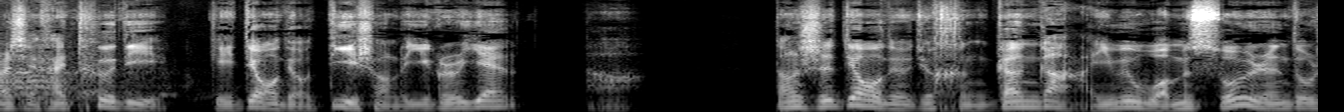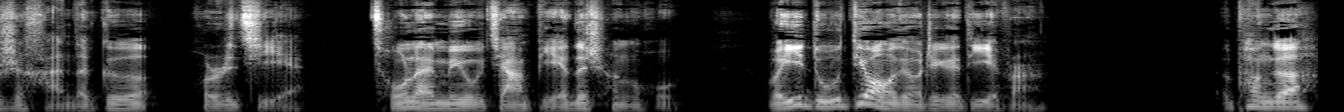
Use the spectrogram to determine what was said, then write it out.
而且还特地给调调递上了一根烟啊。当时调调就很尴尬，因为我们所有人都是喊的哥或者姐，从来没有加别的称呼，唯独调调这个地方，胖哥。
